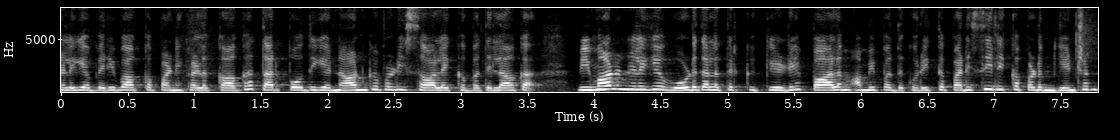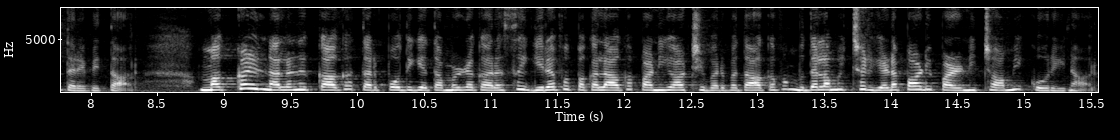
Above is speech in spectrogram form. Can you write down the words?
நிலைய விரிவாக்க பணிகளுக்காக தற்போதைய நான்கு வழி சாலைக்கு பதிலாக விமான நிலைய ஓடுதளத்திற்கு கீழே பாலம் அமைப்பது குறித்து பரிசீலிக்கப்படும் என்றும் தெரிவித்தார். மக்கள் நலனுக்காக தற்போதைய தமிழக அரசு இரவு பகலாக பணியாற்றி வருவதாகவும் முதலமைச்சர் எடப்பாடி பழனிசாமி கூறினார்.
